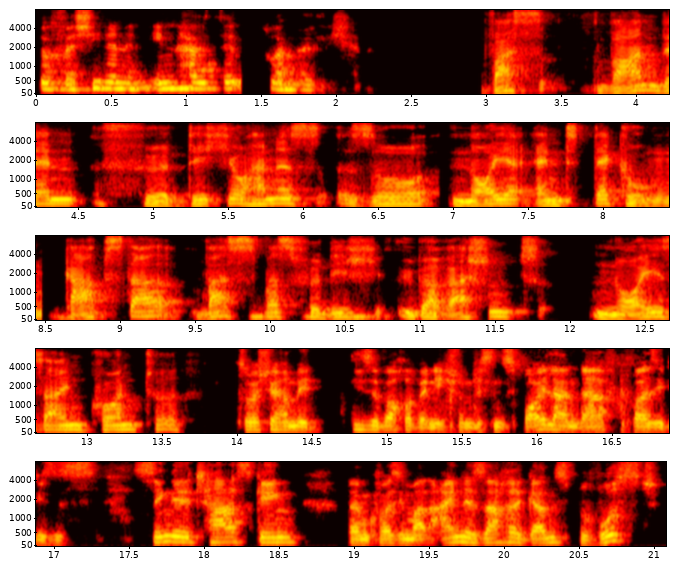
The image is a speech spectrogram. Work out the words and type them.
durch verschiedene Inhalte zu ermöglichen. Was waren denn für dich, Johannes, so neue Entdeckungen? Gab es da was, was für dich überraschend neu sein konnte? Zum Beispiel haben wir diese Woche, wenn ich schon ein bisschen spoilern darf, quasi dieses Single-Tasking, ähm, quasi mal eine Sache ganz bewusst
